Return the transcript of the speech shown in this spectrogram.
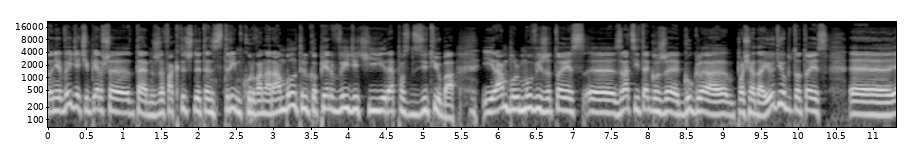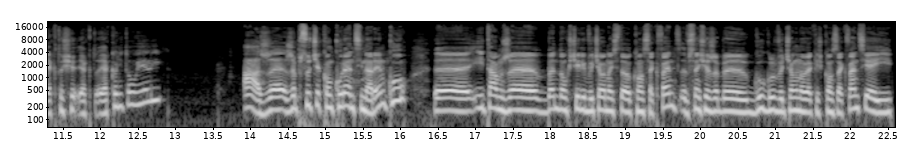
to nie wyjdzie ci pierwszy ten, że faktyczny ten stream kurwa na Rumble, tylko pierw wyjdzie ci repost z YouTube'a. I Rumble mówi, że to jest e, z racji tego, że Google posiada YouTube, to to jest e, jak to się, jak, to, jak oni to ujęli? A, że, że psucie konkurencji na rynku e, i tam, że będą chcieli wyciągnąć z tego konsekwencje, w sensie, żeby Google wyciągnął jakieś konsekwencje i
